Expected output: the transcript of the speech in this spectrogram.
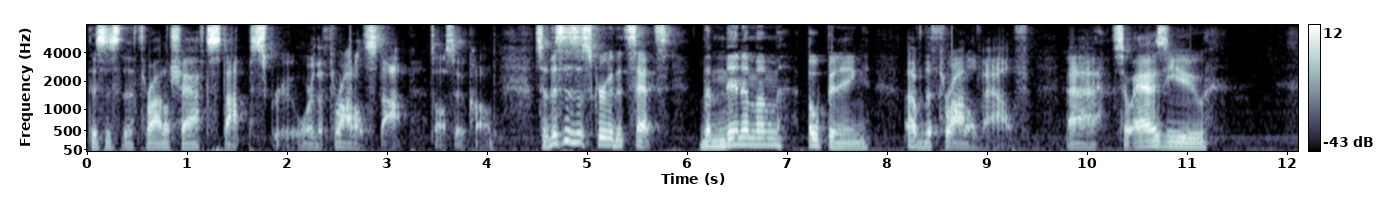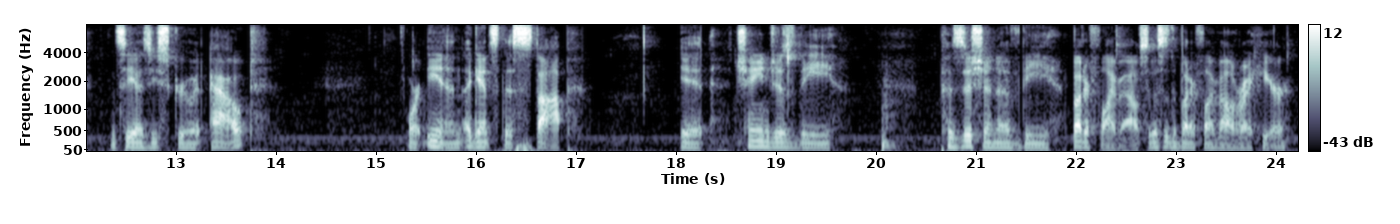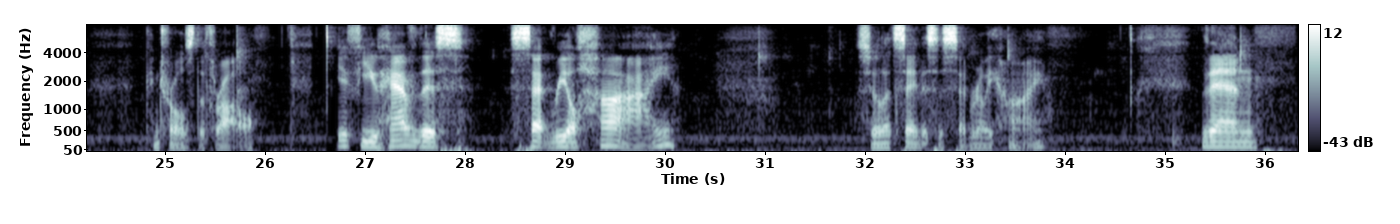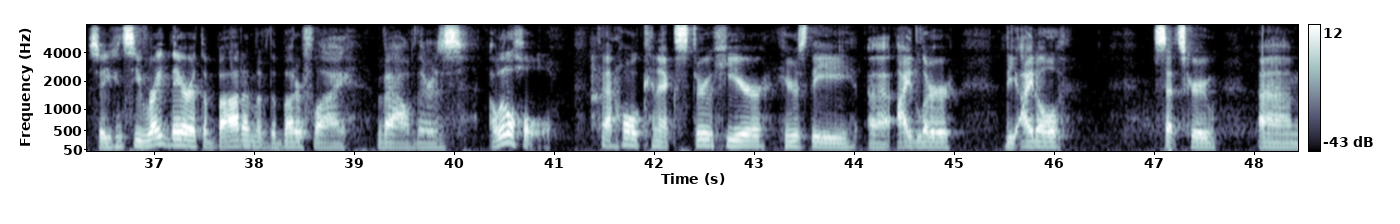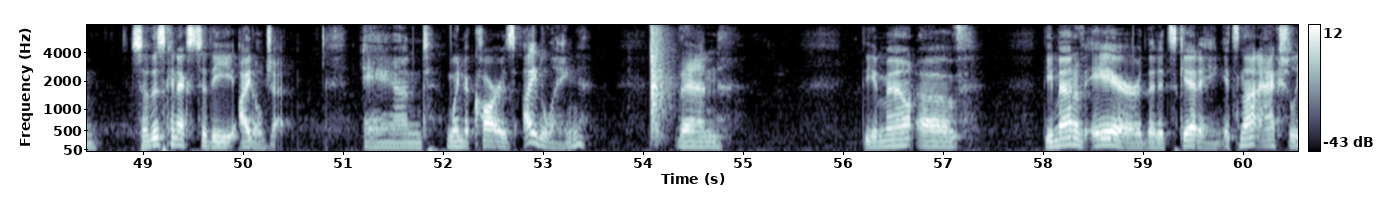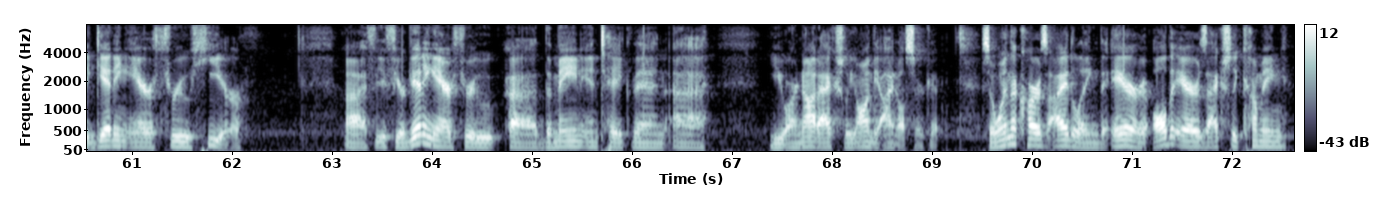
this is the throttle shaft stop screw, or the throttle stop, it's also called. So this is a screw that sets the minimum opening of the throttle valve. Uh, so as you can see, as you screw it out or in against this stop, it changes the position of the butterfly valve. So this is the butterfly valve right here, controls the throttle. If you have this set real high, so let's say this is set really high, then, so you can see right there at the bottom of the butterfly valve, there's a little hole. That hole connects through here. Here's the uh, idler, the idle set screw. Um, so this connects to the idle jet. And when the car is idling, then the amount of the amount of air that it's getting, it's not actually getting air through here. Uh, if, if, you're getting air through uh, the main intake, then uh, you are not actually on the idle circuit. So when the car is idling, the air, all the air is actually coming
